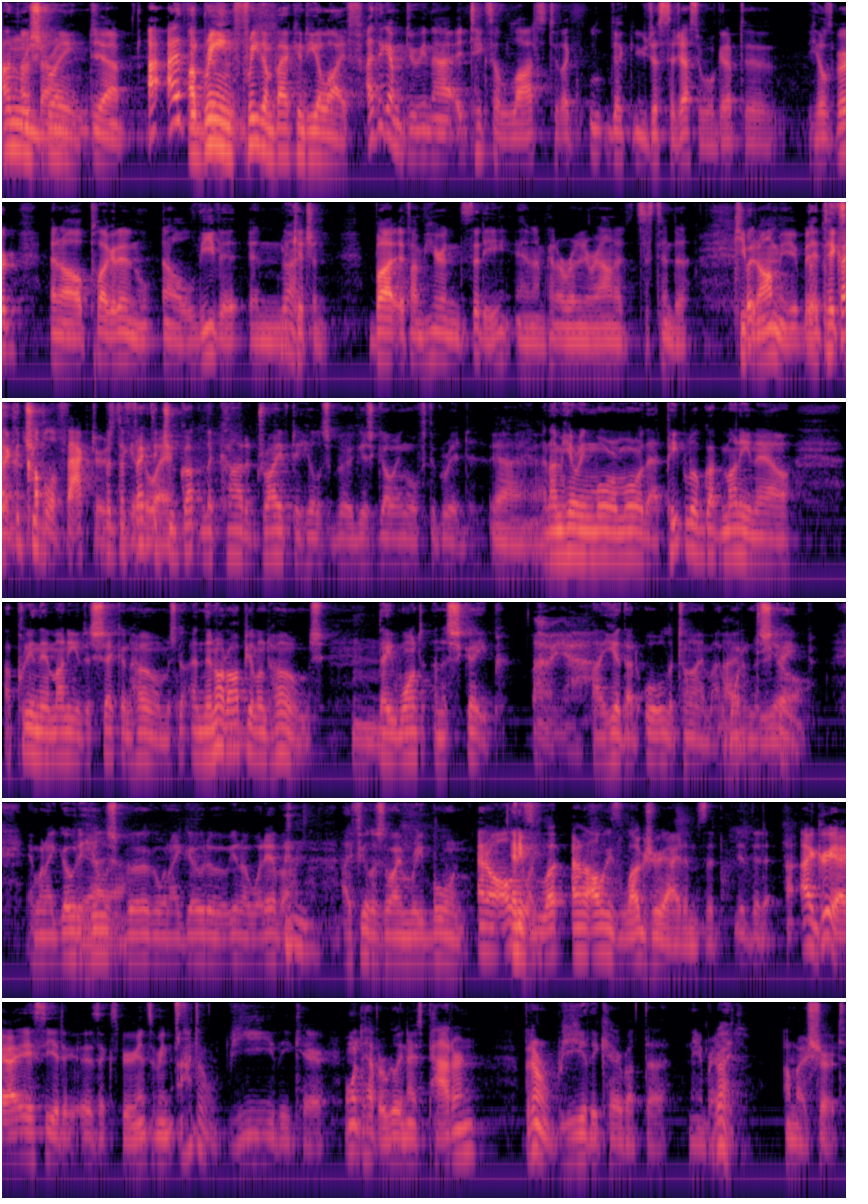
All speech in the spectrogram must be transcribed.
unrestrained. Yeah, I, I think of bringing freedom back into your life. I think I'm doing that. It takes a lot to like like you just suggested. We'll get up to Healdsburg and I'll plug it in and I'll leave it in the right. kitchen. But if I'm here in the city and I'm kind of running around, I just tend to keep but, it on me. But it takes like a couple of factors. But the fact that you got in the car to drive to Healdsburg is going off the grid. Yeah, yeah. And I'm hearing more and more of that. People who've got money now are putting their money into second homes, and they're not opulent homes. Mm. They want an escape. Oh yeah. I hear that all the time. I Ideal. want an escape. And when I go to yeah, Healdsburg yeah. or when I go to you know whatever. I feel as though I'm reborn. And all anyway. these, lu- and all these luxury items that, that I agree. I, I see it as experience. I mean, I don't really care. I want to have a really nice pattern, but I don't really care about the name brand right. on my shirt.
